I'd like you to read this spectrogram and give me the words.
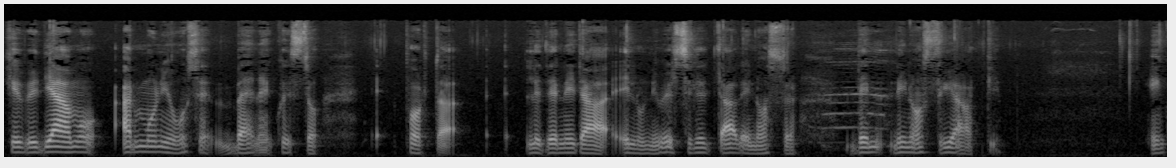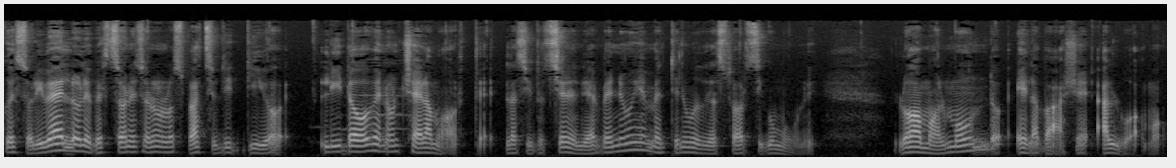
che vediamo armoniose, bene, questo eh, porta l'eternità e l'universalità dei, nostri, dei, dei nostri atti. In questo livello le persone sono lo spazio di Dio lì dove non c'è la morte. La situazione di armonia è mantenuta da sforzi comuni, l'uomo al mondo e la pace all'uomo.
